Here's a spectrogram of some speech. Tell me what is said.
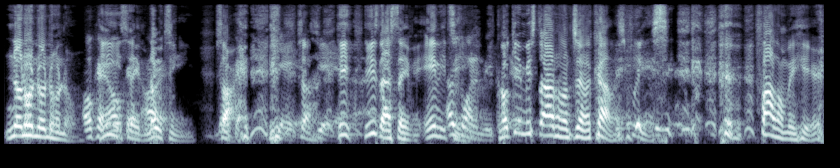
No, no, no, no, no. Okay, he ain't okay, saving no right. team. Sorry, yeah, Sorry. Yeah, he, he's not saving any team. Don't get me started on John Collins, please. Follow me here.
